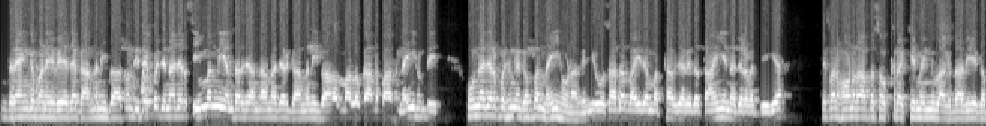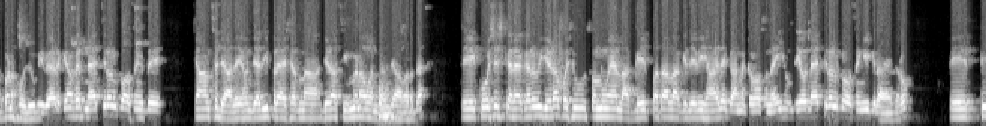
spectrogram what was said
ਰਿੰਗ ਬਣੇ ਵੇ ਜਾਂ ਗੰਨ ਨਹੀਂ ਬਾਸ ਹੁੰਦੀ। ਦੇਖੋ, ਜਿੰਨਾ ਚਿਰ ਸੀਮਨ ਨਹੀਂ ਅੰਦਰ ਜਾਂਦਾ, ਉਹਨਾਂ ਚਿਰ ਗੰਨ ਨਹੀਂ ਬਾਸ ਮੰਨ ਲਓ ਗੰਨ ਪਾਸ ਨਹੀਂ ਹੁੰਦੀ, ਉਹਨਾਂ ਚਿਰ ਪਸ਼ੂ ਨੇ ਗੱਭਣ ਨਹੀਂ ਹੋਣਾ ਗਾ ਜੀ। ਹੋ ਸਕਦਾ ਬਾਈ ਦਾ ਮੱਥਾ ਵਿਚਾਰੇ ਦਾ ਤਾਂ ਹੀ ਇਹ ਨਜ਼ਰ ਵੱਜੀ ਗਿਆ। ਤੇ ਪਰ ਹੁਣ ਰੱਬ ਸੁੱਖ ਰੱਖੇ, ਮੈਨੂੰ ਲੱਗਦਾ ਵੀ ਇਹ ਗੱਭਣ ਹੋ ਜਾਊਗੀ। ਬੈਠ ਕੇ ਫਿਰ ਨੈਚੁਰਲ ਕ੍ਰੋਸਿੰਗ ਤੇ ਚਾਂਸ ਜ਼ਿਆਦੇ ਹੁੰਦੇ ਆ ਜੀ। ਪ੍ਰੈਸ਼ਰ ਨਾਲ ਜਿਹੜਾ ਸੀਮਨ ਆ ਉਹ ਅੰਦਰ ਜਾ ਵੜਦਾ। ਤੇ ਕੋਸ਼ਿਸ਼ ਕਰਿਆ ਕਰੋ ਵੀ ਜਿਹੜਾ ਪਸ਼ੂ ਤੁਹਾਨੂੰ ਐ ਲੱਗੇ ਪਤਾ ਲੱਗ ਜੇ ਵੀ ਹਾਂ, ਇਹਦੇ ਗੰਨ ਕ੍ਰੋਸ ਨਹੀਂ ਹੁੰਦੀ, ਉਹ ਨੈਚੁਰਲ ਕ੍ਰੋਸਿੰਗ ਹੀ ਕਰਾਇਆ ਕਰੋ। ਤੇ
